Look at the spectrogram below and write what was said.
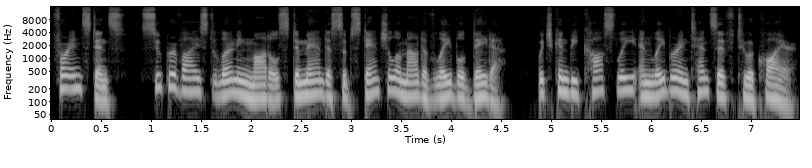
For instance, supervised learning models demand a substantial amount of labeled data, which can be costly and labor intensive to acquire.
